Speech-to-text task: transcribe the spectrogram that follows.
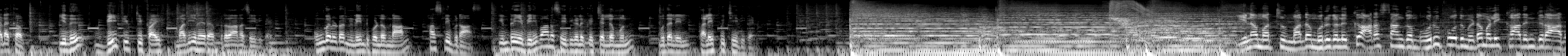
வணக்கம். இது வி பிப்டி ஃபைவ் மதிய நேர பிரதான செய்திகள். உங்களுடன் இணைந்து கொள்ளும் நான் ஹஸ்லி புனாஸ். இன்றைய விரிவான செய்திகளுக்கு செல்லும் முன் முதலில் தலைப்புச் செய்திகள். இன மற்றும் மத முருகலுக்கு அரசாங்கம் ஒருபோதும் இடமளிக்காதென்கிறார்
